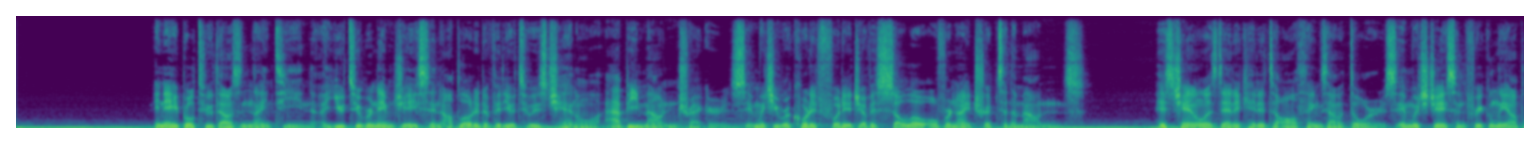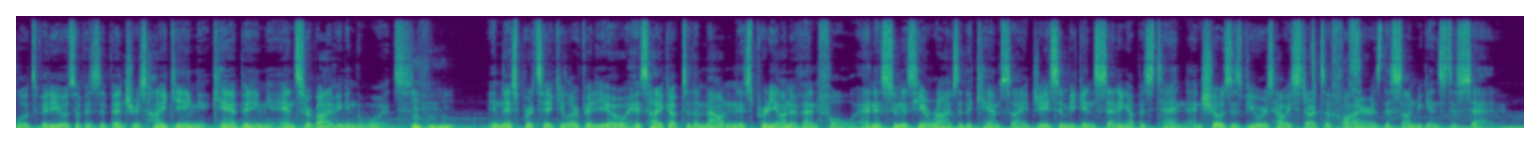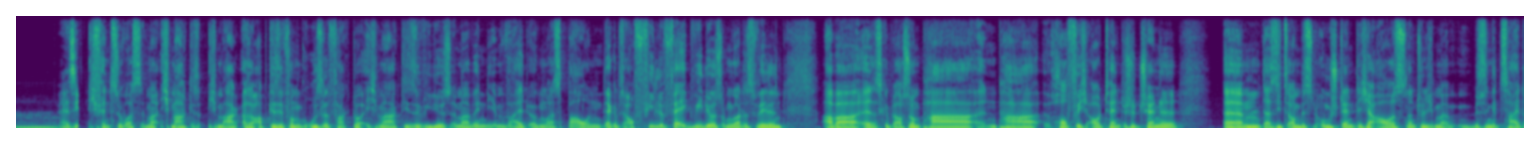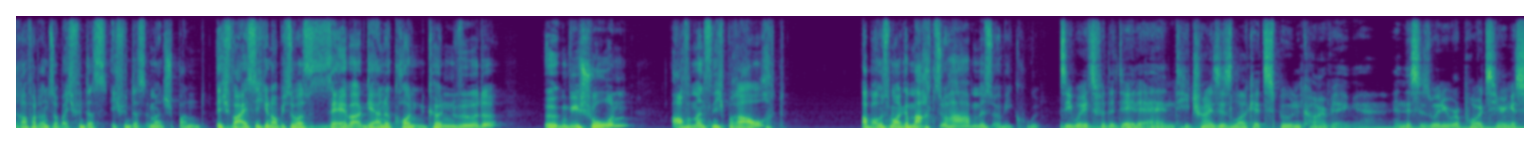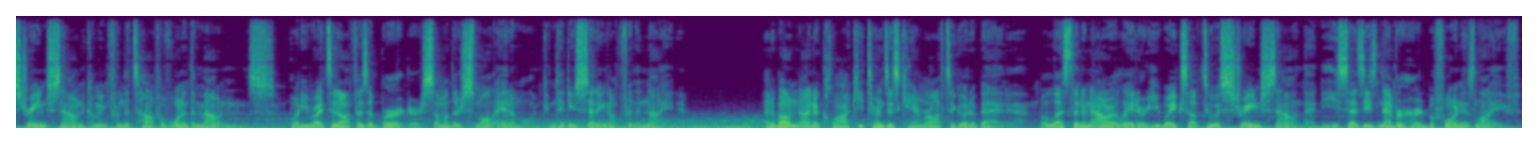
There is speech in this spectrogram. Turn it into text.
In April 2019, a YouTuber named Jason uploaded a video to his channel, Abbey Mountain Trekkers, in which he recorded footage of his solo overnight trip to the mountains. His channel is dedicated to all things outdoors, in which Jason frequently uploads videos of his adventures hiking, camping, and surviving in the woods. Mm-hmm. In this particular video, his hike up to the mountain is pretty uneventful, and as soon as he arrives at the campsite, Jason begins setting up his tent and shows his viewers how he starts a fire as the sun begins to set. Ich finde sowas immer, ich mag ich mag, also abgesehen vom Gruselfaktor, ich mag diese Videos immer, wenn die im Wald irgendwas bauen. Da gibt es auch viele Fake-Videos, um Gottes Willen, aber äh, es gibt auch so ein paar, ein paar, hoffe ich, authentische Channel. Ähm, da sieht es auch ein bisschen umständlicher aus, natürlich mal ein bisschen gezeitraffert und so, aber ich finde das, find das immer spannend. Ich weiß nicht genau, ob ich sowas selber gerne konnten können würde. Irgendwie schon, auch wenn man es nicht braucht. Aber um es mal gemacht zu haben, ist irgendwie cool. As he waits for the day to end, he tries his luck at spoon carving, and this is when he reports hearing a strange sound coming from the top of one of the mountains, but he writes it off as a bird or some other small animal and continues setting up for the night. At about 9 o'clock, he turns his camera off to go to bed, but less than an hour later, he wakes up to a strange sound that he says he's never heard before in his life.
